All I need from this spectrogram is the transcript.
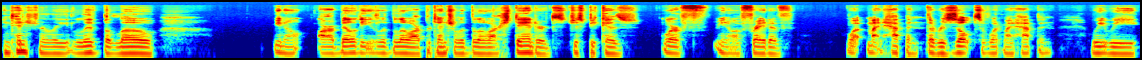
intentionally live below you know our ability live below our potential live below our standards just because we're you know afraid of what might happen, the results of what might happen. We we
